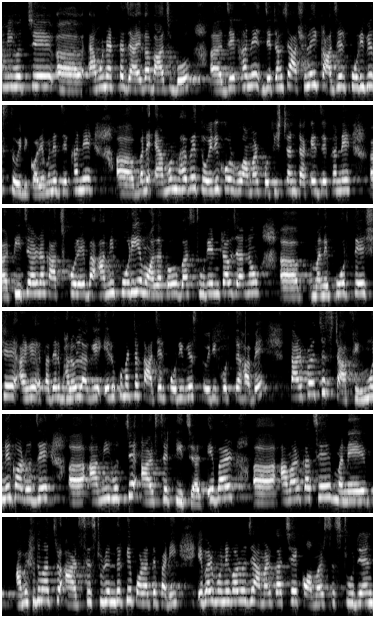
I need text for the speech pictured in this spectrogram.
আমি হচ্ছে এমন একটা জায়গা বাঁচবো যেখানে, যেটা হচ্ছে আসলেই কাজের পরিবেশ তৈরি করে। মানে যেখানে মানে এমনভাবে তৈরি করব আমার প্রতিষ্ঠানটাকে, যেখানে টিচাররা কাজ করে বা আমি পড়িয়ে মজা পাবো বা স্টুডেন্টরাও যেন মানে পড়তে এসে আগে তাদের ভালো লাগে, এরকম একটা কাজের পরিবেশ তৈরি করতে হবে। তারপর হচ্ছে স্টাফিং মনে করো যে আমি হচ্ছে আর্টসের টিচার এবার আমার কাছে মানে আমি শুধুমাত্র আর্টসের স্টুডেন্টদেরকে পড়াতে পারি। এবার মনে করো যে, আমার কাছে কমার্সের স্টুডেন্ট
